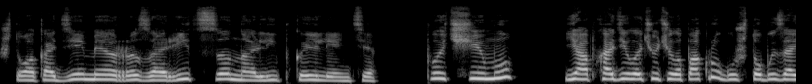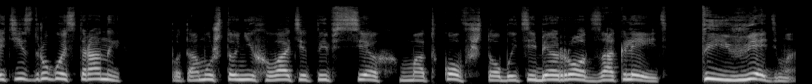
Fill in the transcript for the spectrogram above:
что Академия разорится на липкой ленте. Почему? Я обходила чучело по кругу, чтобы зайти с другой стороны. Потому что не хватит и всех мотков, чтобы тебе рот заклеить. Ты ведьма!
